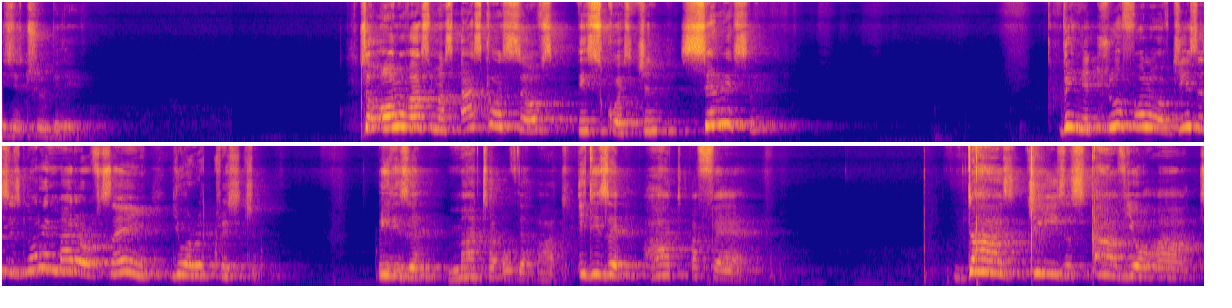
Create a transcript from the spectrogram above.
is a true believer. So all of us must ask ourselves this question seriously. Being a true follower of Jesus is not a matter of saying you are a Christian. It is a matter of the heart. It is a heart affair. Does Jesus have your heart?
